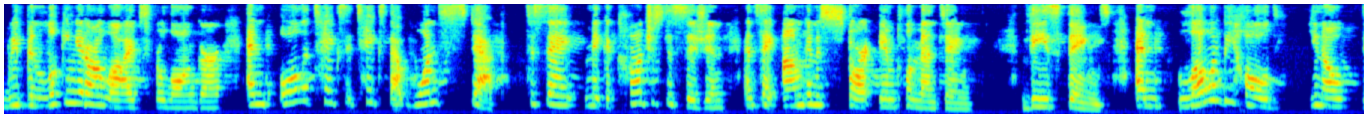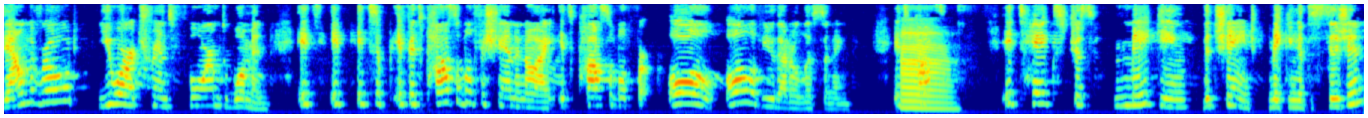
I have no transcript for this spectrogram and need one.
we've been looking at our lives for longer and all it takes it takes that one step to say, make a conscious decision and say, I'm going to start implementing these things. And lo and behold, you know, down the road, you are a transformed woman. It's it it's a, if it's possible for Shannon and I, it's possible for all all of you that are listening. It's mm. possible. It takes just making the change, making a decision,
